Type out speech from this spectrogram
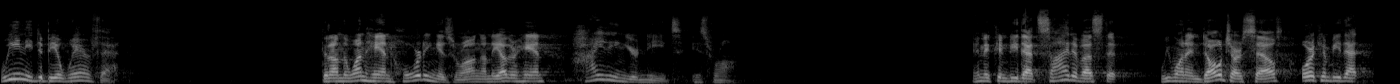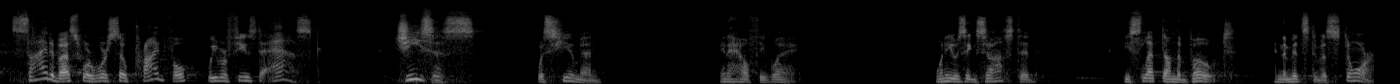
We need to be aware of that. That on the one hand, hoarding is wrong, on the other hand, hiding your needs is wrong. And it can be that side of us that we want to indulge ourselves, or it can be that side of us where we're so prideful we refuse to ask. Jesus was human in a healthy way. When he was exhausted, he slept on the boat in the midst of a storm,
